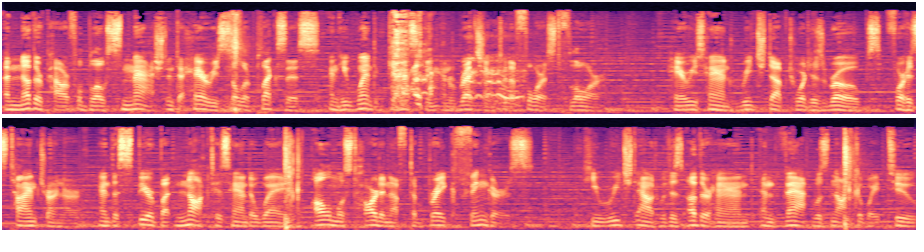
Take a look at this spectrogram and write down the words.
Another powerful blow smashed into Harry's solar plexus, and he went gasping and retching to the forest floor. Harry's hand reached up toward his robes for his time turner, and the spear butt knocked his hand away, almost hard enough to break fingers. He reached out with his other hand, and that was knocked away too.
